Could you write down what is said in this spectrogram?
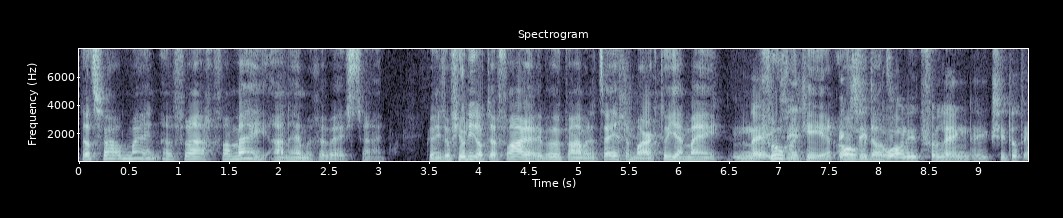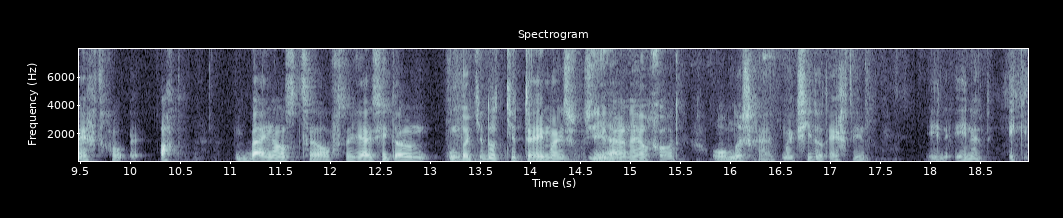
Dat zou mijn, een vraag van mij aan hem geweest zijn. Ik weet niet of jullie dat ervaren hebben. We kwamen er tegen, Mark, toen jij mij nee, vroeg een keer over dat... Ik zie het gewoon in het verlengde. Ik zie dat echt ach, bijna als hetzelfde. Jij ziet dan, omdat je dat je thema is, zie je daar een heel groot onderscheid. Maar ik zie dat echt in, in, in het... Ik,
